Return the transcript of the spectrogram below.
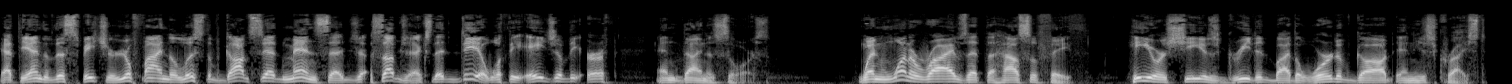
At the end of this feature, you'll find a list of God said men said subjects that deal with the age of the earth and dinosaurs. When one arrives at the house of faith, he or she is greeted by the Word of God and His Christ.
